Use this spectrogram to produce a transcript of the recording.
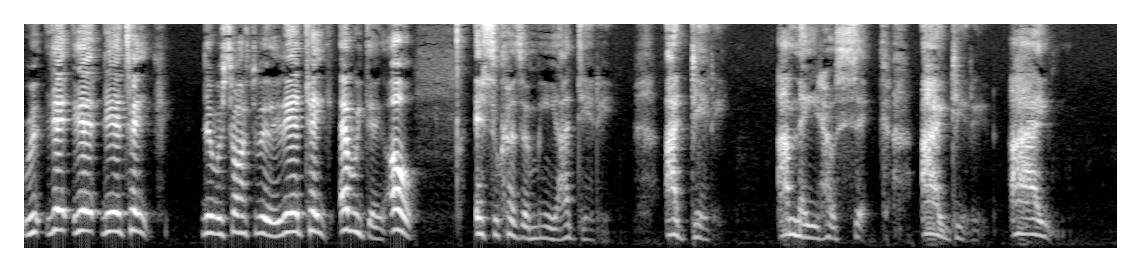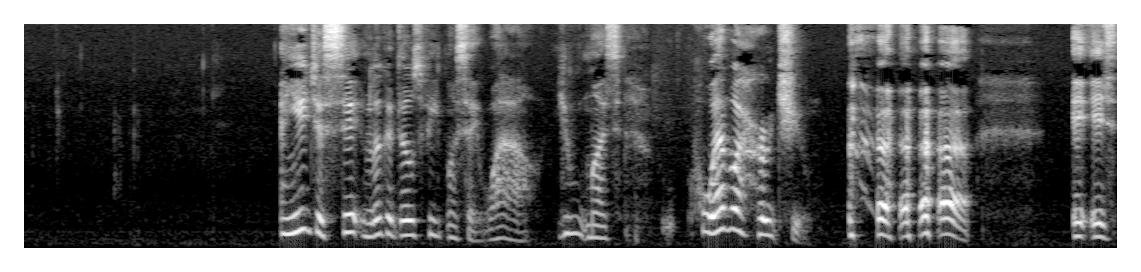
they, they, they'll take the responsibility. They'll take everything. Oh, it's because of me. I did it. I did it. I made her sick. I did it. I. And you just sit and look at those people and say, wow, you must, whoever hurt you, it is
